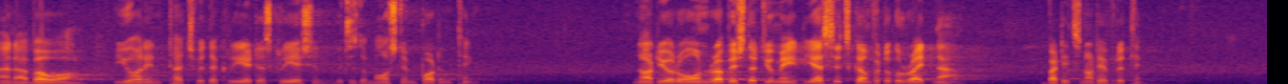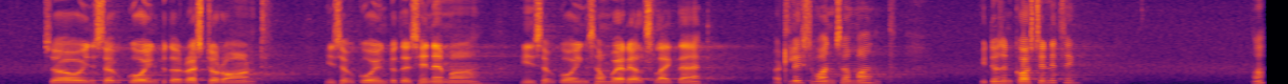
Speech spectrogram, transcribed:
and above all, you are in touch with the Creator's creation, which is the most important thing. Not your own rubbish that you made. Yes, it's comfortable right now, but it's not everything. So instead of going to the restaurant, instead of going to the cinema, instead of going somewhere else like that, at least once a month. It doesn't cost anything. Huh?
